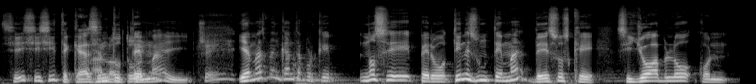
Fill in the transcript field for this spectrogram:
Sí, sí, sí, te quedas en tu tema y, y además me encanta porque, no sé, pero tienes un tema de esos que si yo hablo con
